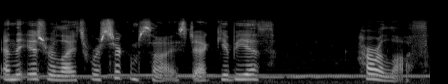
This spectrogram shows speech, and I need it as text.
and the Israelites were circumcised at Gibeath Haaraloth.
